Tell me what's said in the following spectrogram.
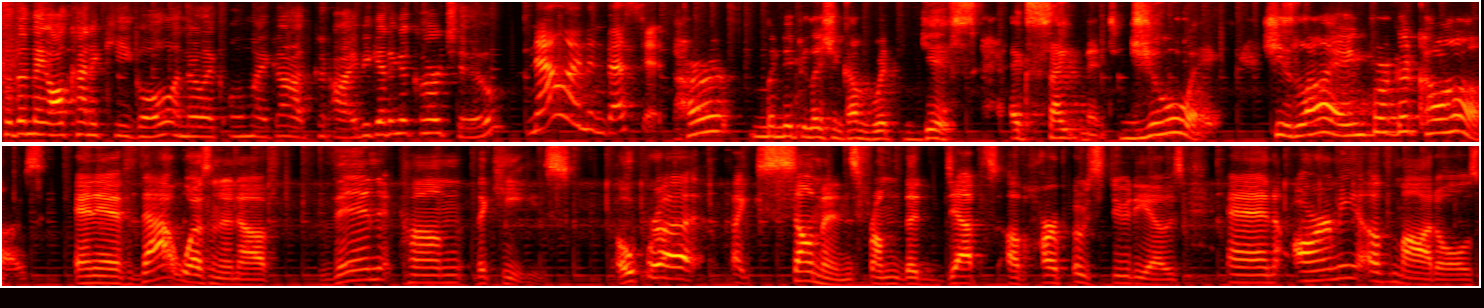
So then they all kind of kegel and they're like, oh my God, could I be getting a car too? Now I'm invested. Her manipulation comes with gifts, excitement, joy. She's lying for a good cause. And if that wasn't enough, then come the keys. Oprah like summons from the depths of Harpo Studios an army of models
